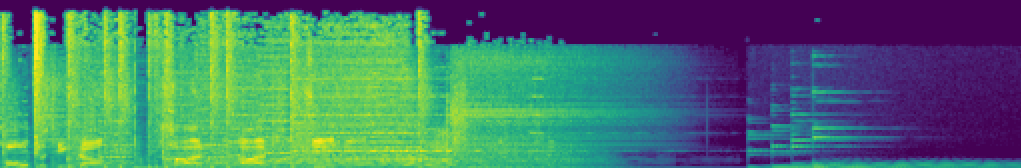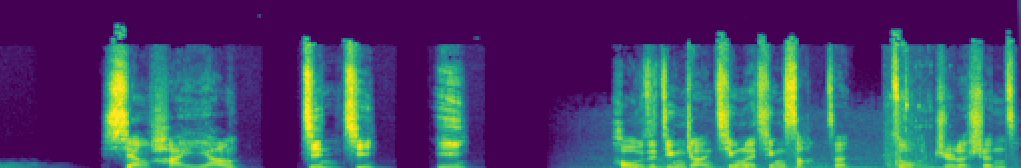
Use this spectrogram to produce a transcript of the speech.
猴子警长探案记，向海洋进击一。猴子警长清了清嗓子，坐直了身子。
